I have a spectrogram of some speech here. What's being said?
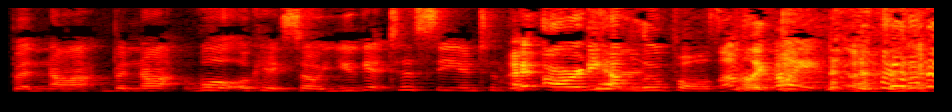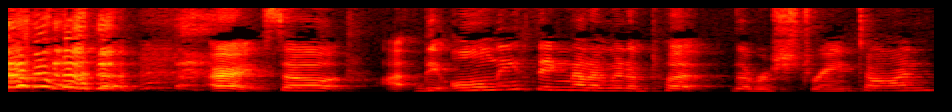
But not but not well. Okay, so you get to see into the. I already have loopholes. I'm like, wait. All right, so uh, the only thing that I'm going to put the restraint on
